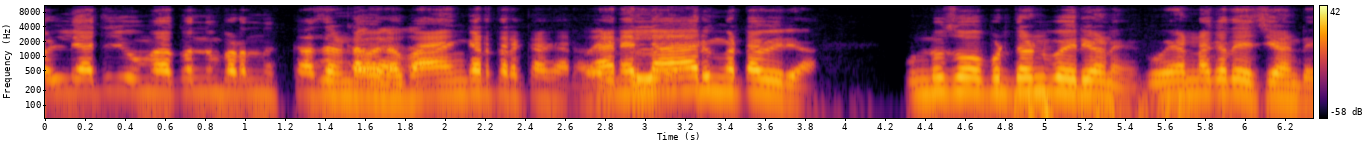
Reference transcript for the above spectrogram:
വെള്ളിയാഴ്ച ജൂമാക്കൊന്നും ഇവിടെ നിൽക്കാതെണ്ടാവല്ലോ ഭയങ്കര തിരക്കാക്കാരം. കാരണം എല്ലാരും ഇങ്ങോട്ടാ വരിക. ഉണ്ടും സോപ്പ് എടുത്തോണ്ട് വരികയാണ്. എണ്ണൊക്കെ തേച്ചാണ്ട്.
